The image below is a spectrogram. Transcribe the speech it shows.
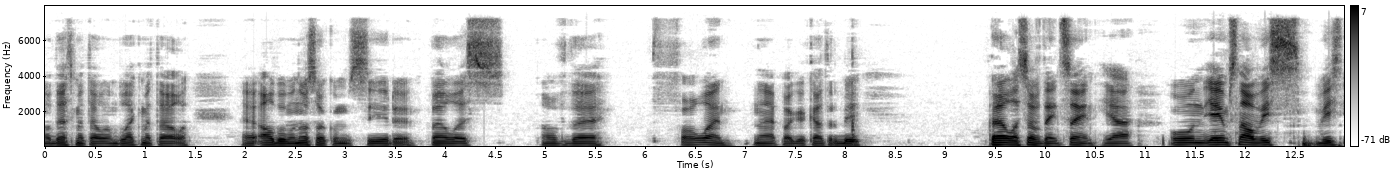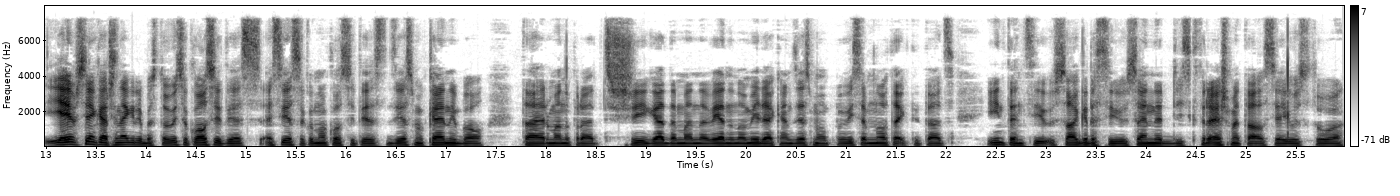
no desmetāla un black metāla. Uh, albuma nosaukums ir eh, Palace of the Fallen. Nē, pagaidi, kā tur bija. Palace of the Insane, jā. Un, ja jums nav viss, vis, ja jums vienkārši negribas to visu klausīties, es iesaku noklausīties dziesmu Cannibal. Tā ir, manuprāt, šī gada mana viena no mīļākajām dziesmām. Pavisam noteikti tāds intensīvs, agresīvs, enerģisks trešmetāls. Ja jūs to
